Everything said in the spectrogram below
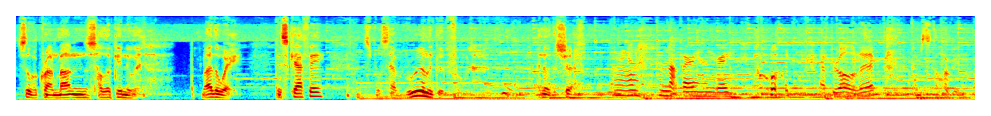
Silver Crown Mountains, I'll look into it. By the way, this cafe is supposed to have really good food. I know the chef. Uh, I'm not very hungry. After all of that, I'm starving.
